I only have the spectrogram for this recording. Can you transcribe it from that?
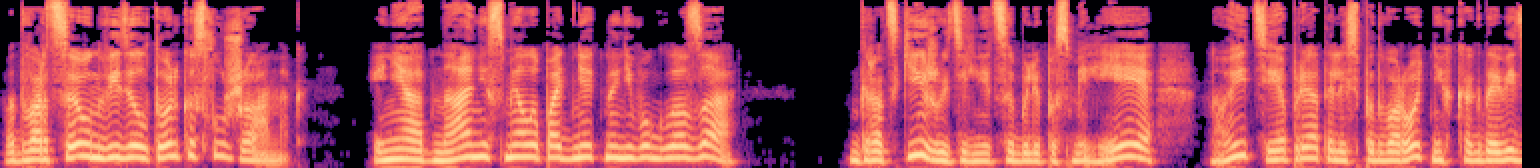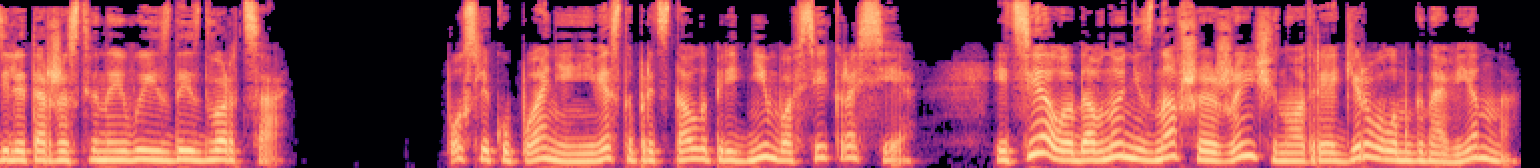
Во дворце он видел только служанок, и ни одна не смела поднять на него глаза. Городские жительницы были посмелее, но и те прятались под воротних, когда видели торжественные выезды из дворца. После купания невеста предстала перед ним во всей красе, и тело, давно не знавшее женщину, отреагировало мгновенно.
